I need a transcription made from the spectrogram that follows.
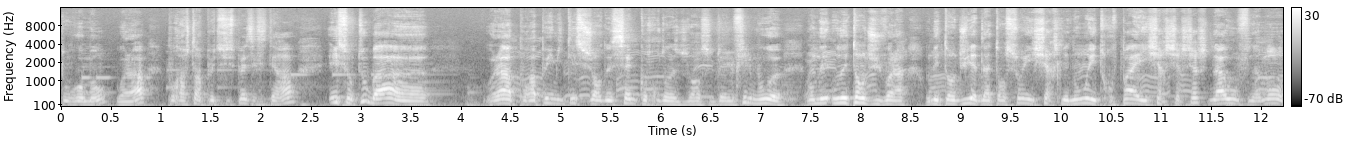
ton roman, voilà, pour rajouter un peu de suspense, etc. Et surtout, bah. Euh, voilà, pour un peu imiter ce genre de scène qu'on trouve dans, dans, le film où euh, on, est, on est tendu, voilà. On est tendu, il y a de la tension, il cherche les noms, il trouve pas, il cherche, cherche, cherche. Là où finalement,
